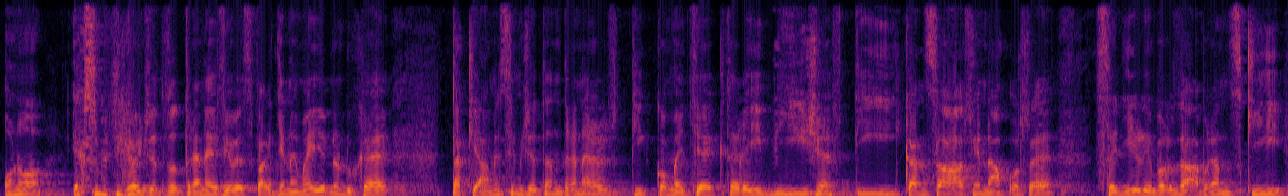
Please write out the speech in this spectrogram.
Ono, jak jsme říkali, že to trenéři ve Spartě nemají jednoduché, tak já myslím, že ten trenér v té kometě, který ví, že v té kanceláři nahoře sedí Libor Zábranský,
